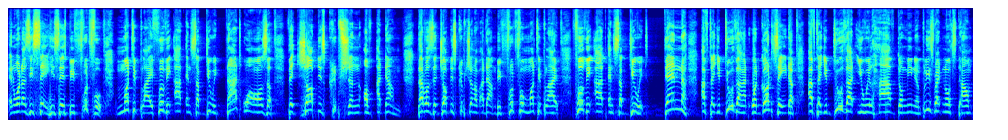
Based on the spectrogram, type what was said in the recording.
And what does He say? He says, Be fruitful, multiply, fill the earth, and subdue it. That was the job description of Adam. That was the job description of Adam. Be fruitful, multiply, fill the earth, and subdue it. Then, after you do that, what God said, after you do that, you will have dominion. Please write notes down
